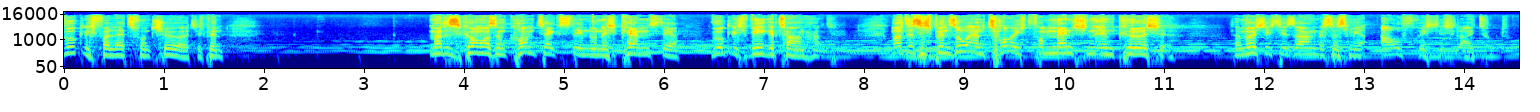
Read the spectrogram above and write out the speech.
wirklich verletzt von Church. Ich bin, Mathis, ich komme aus einem Kontext, den du nicht kennst, der wirklich wehgetan hat. Mathis, ich bin so enttäuscht vom Menschen in Kirche. Da möchte ich dir sagen, dass es mir aufrichtig leid tut.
